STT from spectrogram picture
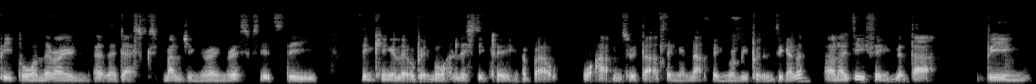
people on their own at their desks managing their own risks. It's the thinking a little bit more holistically about what happens with that thing and that thing when we put them together. And I do think that that being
